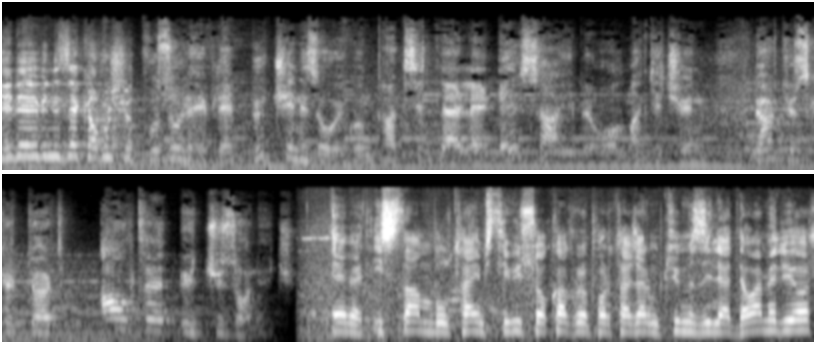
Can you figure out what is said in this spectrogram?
yeni evinize kavuşun. Fuzulev'le bütçenize uygun taksitlerle ev sahibi olmak için 444 6 313. Evet İstanbul Times TV sokak röportajlarım tüm hızıyla devam ediyor.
